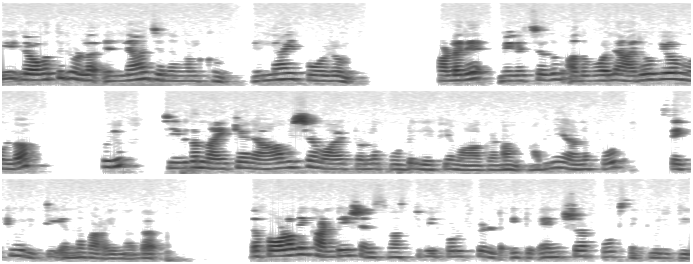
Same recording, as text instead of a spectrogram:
ഈ ലോകത്തിലുള്ള എല്ലാ ജനങ്ങൾക്കും എല്ലായ്പ്പോഴും വളരെ മികച്ചതും അതുപോലെ ആരോഗ്യവുമുള്ള ഒരു ജീവിതം നയിക്കാൻ ആവശ്യമായിട്ടുള്ള ഫുഡ് ലഭ്യമാകണം. അതിനെയാണ് ഫുഡ് സെക്യൂരിറ്റി എന്ന് പറയുന്നത്. The following conditions must be fulfilled to ensure food security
